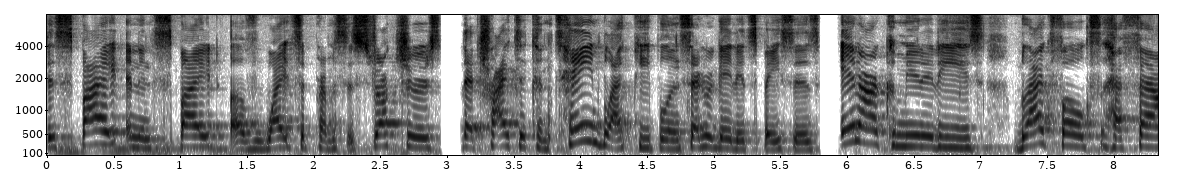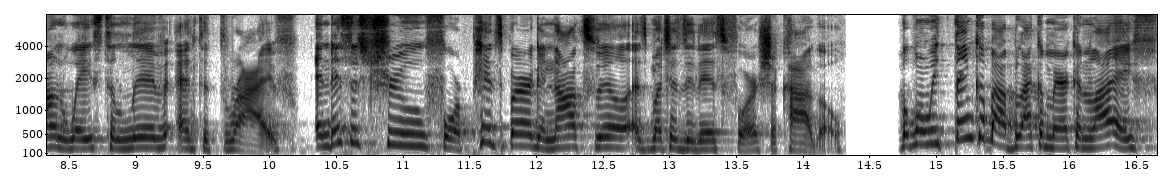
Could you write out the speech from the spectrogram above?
Despite and in spite of white supremacist structures that try to contain Black people in segregated spaces, in our communities, Black folks have found ways to live and to thrive. And this is true for Pittsburgh and Knoxville as much as it is for Chicago. But when we think about Black American life,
